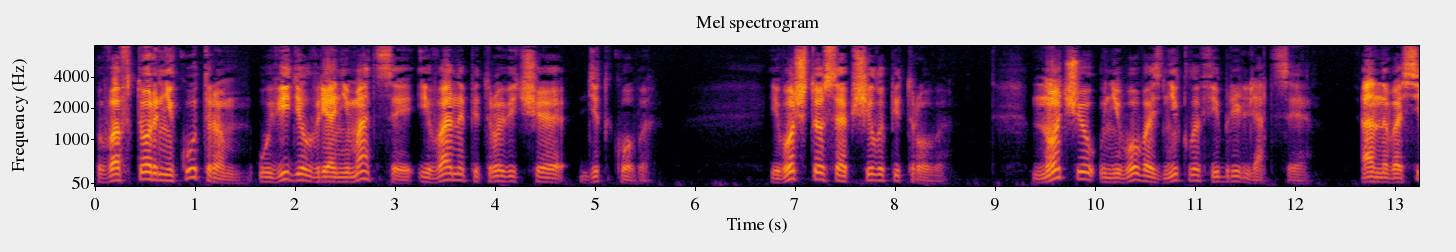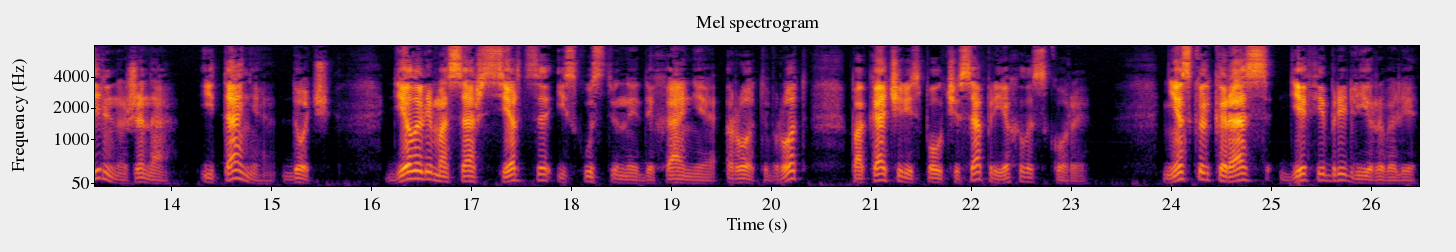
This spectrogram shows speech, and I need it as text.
Во вторник утром увидел в реанимации Ивана Петровича Дедкова. И вот что сообщила Петрова. Ночью у него возникла фибрилляция. Анна Васильевна, жена, и Таня, дочь, делали массаж сердца, искусственное дыхание рот в рот, пока через полчаса приехала скорая. Несколько раз дефибриллировали.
